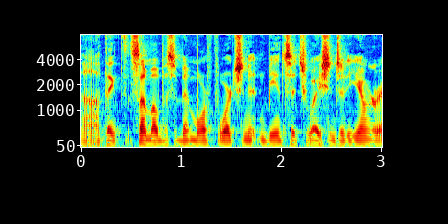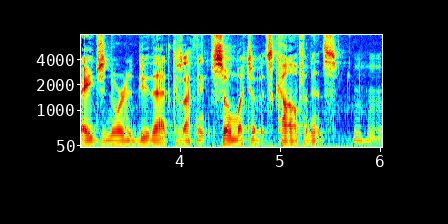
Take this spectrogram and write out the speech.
Uh, I think that some of us have been more fortunate in being in situations at a younger age in order to do that because I think so much of it's confidence. Mm-hmm.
